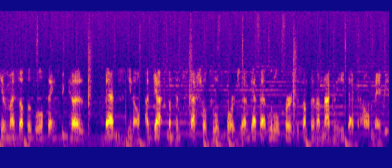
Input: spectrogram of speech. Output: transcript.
giving myself those little things because that's, you know, I've got something special to look forward to. I've got that little burst of something I'm not going to eat back at home maybe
